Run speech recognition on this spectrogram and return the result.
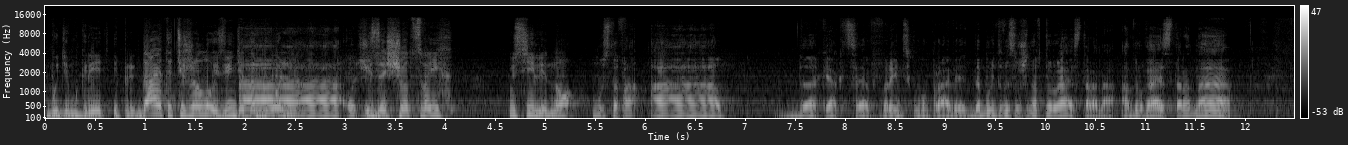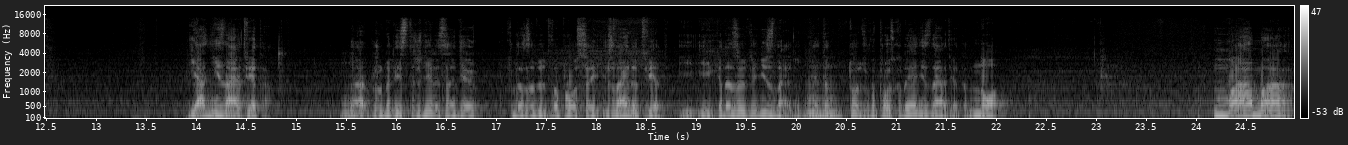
будем греть и... При... Да, это тяжело, извините, это больно. А, очень. И за счет своих усилий, но Мустафа, а да, як це в римському праві, да будет выслушана другая сторона. А другая сторона, я не знаю ответа. Да? Журналисты же делятся на тех, когда задают вопросы и знают ответ, и, и когда задают и не знают. Вот Это тот же вопрос, когда я не знаю ответа. Но мама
